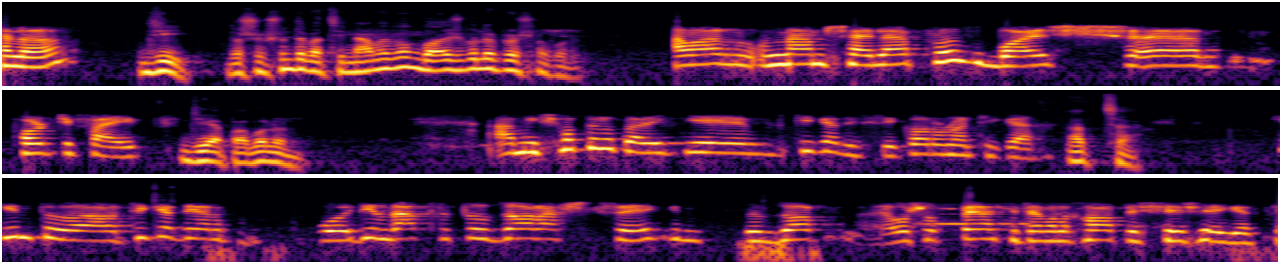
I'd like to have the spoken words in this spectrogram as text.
হ্যালো জি দর্শক শুনতে পাচ্ছি। নাম এবং বয়স বলে প্রশ্ন করুন। আমার নাম শাইলা আফরোজ বয়স ফোরটি ফাইভ জি আপা বলুন। আমি সতেরো তারিখে টিকা দিচ্ছি করোনা টিকা। আচ্ছা। কিন্তু টিকা দেওয়ার ওই দিন রাত্রে তো জ্বর আসছে কিন্তু জ্বর ওষুধ প্যারাসিটামল খাওয়াতে শেষ হয়ে গেছে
